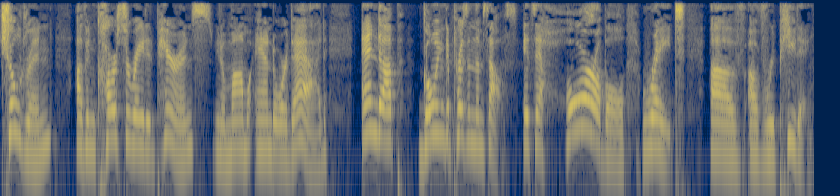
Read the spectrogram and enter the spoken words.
children of incarcerated parents, you know, mom and or dad, end up going to prison themselves. It's a horrible rate of of repeating.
